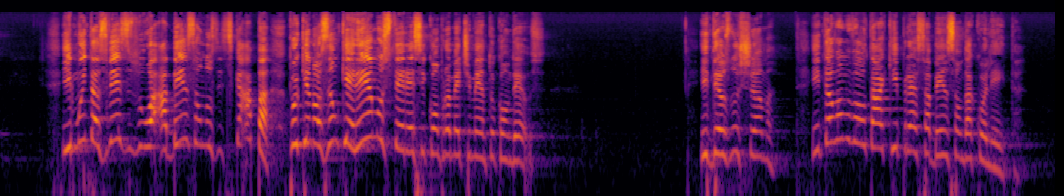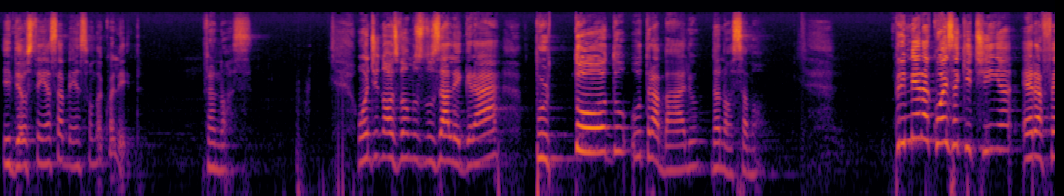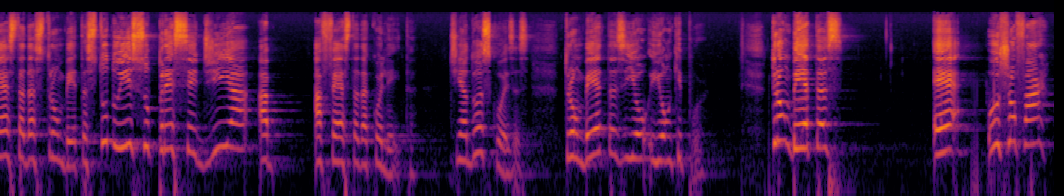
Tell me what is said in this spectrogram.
E muitas vezes a bênção nos escapa porque nós não queremos ter esse comprometimento com Deus. E Deus nos chama. Então vamos voltar aqui para essa bênção da colheita. E Deus tem essa bênção da colheita para nós. Onde nós vamos nos alegrar por todo o trabalho da nossa mão. Primeira coisa que tinha era a festa das trombetas. Tudo isso precedia a a festa da colheita. Tinha duas coisas: trombetas e Yom Kippur. Trombetas é o chofar,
